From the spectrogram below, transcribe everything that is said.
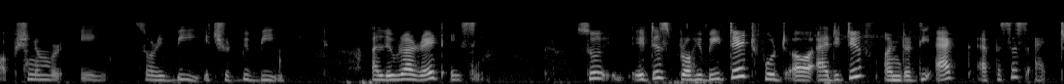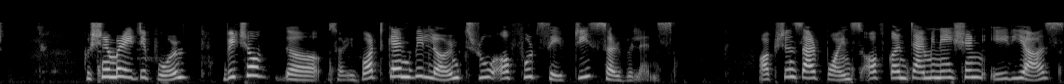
option number A. Sorry, B. It should be B. Allura Red AC. So it is prohibited food uh, additive under the Act, FSS Act. Question number 84. Which of the, sorry, what can be learned through a food safety surveillance? Options are points of contamination, areas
